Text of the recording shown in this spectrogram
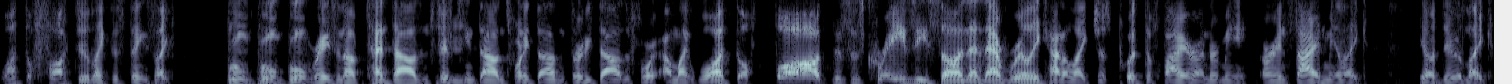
"What the fuck, dude? Like this thing's like boom, boom, boom, raising up 10,000, mm-hmm. 15,000, 20,000, 30,000, 40. I'm like, what the fuck? This is crazy. So, and then that really kind of like just put the fire under me or inside me. Like, yo, dude, like,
